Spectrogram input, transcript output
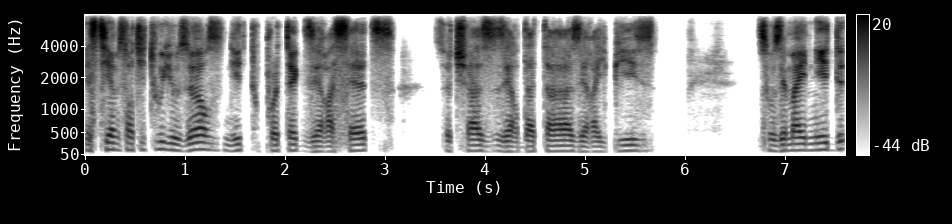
STM32 users need to protect their assets, such as their data, their IPs, so they might need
